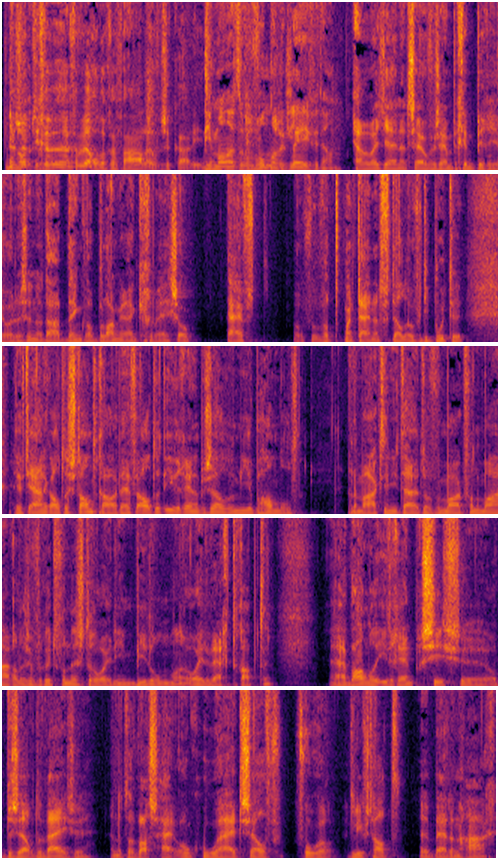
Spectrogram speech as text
En zo heeft hij ge- geweldige verhalen over zijn carrière. Die man heeft een wonderlijk leven dan? Ja, maar wat jij net zei over zijn beginperiode is inderdaad denk ik wel belangrijk geweest. Ook, hij heeft, over wat Martijn net vertelde over die boete, die heeft hij eigenlijk altijd stand gehouden. Hij heeft altijd iedereen op dezelfde manier behandeld. En dan maakte het niet uit of Mark van der Marel is of Ruud van Nistelrooy die een bidon ooit wegtrapte. Hij behandelde iedereen precies eh, op dezelfde wijze. En dat was hij ook hoe hij het zelf vroeger het liefst had eh, bij Den Haag.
